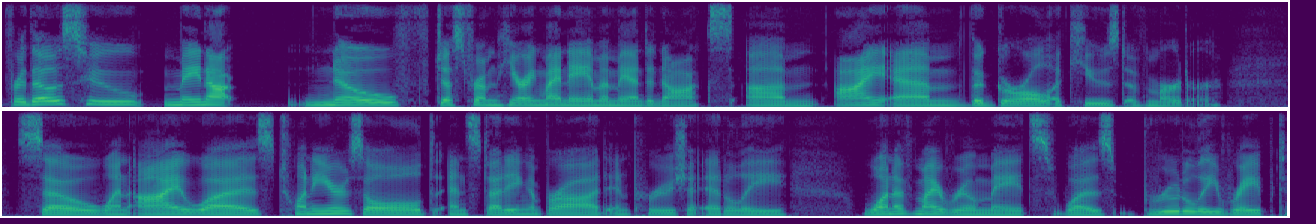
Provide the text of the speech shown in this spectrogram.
For those who may not know just from hearing my name, Amanda Knox, um, I am the girl accused of murder. So when I was 20 years old and studying abroad in Perugia, Italy, one of my roommates was brutally raped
